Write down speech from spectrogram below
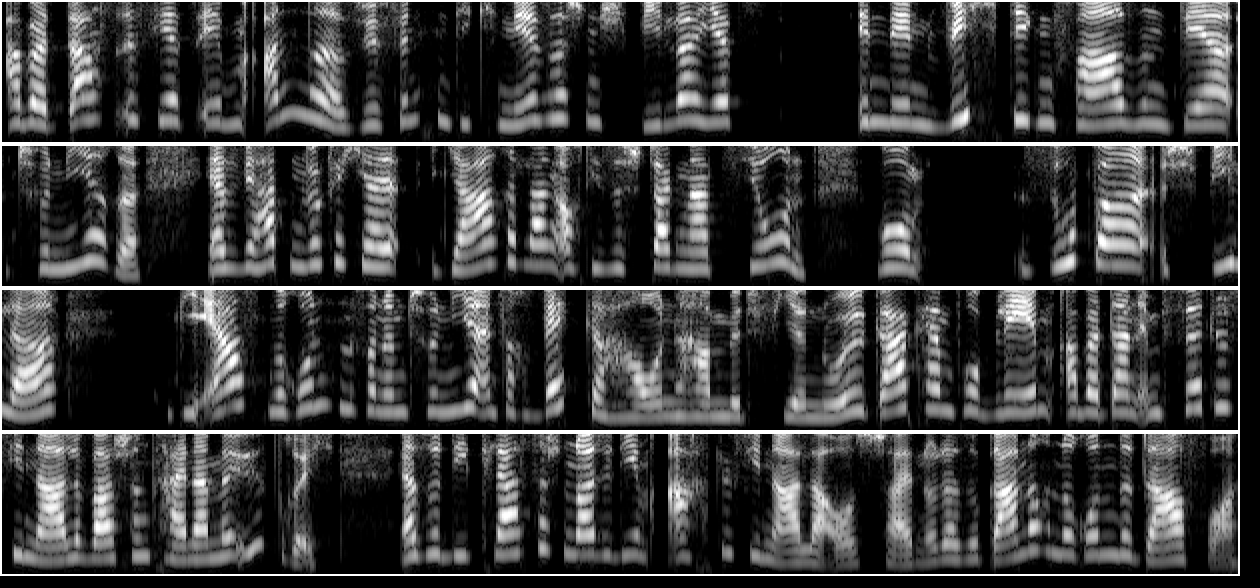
Aber das ist jetzt eben anders. Wir finden die chinesischen Spieler jetzt in den wichtigen Phasen der Turniere. Also wir hatten wirklich ja jahrelang auch diese Stagnation, wo super Spieler die ersten Runden von einem Turnier einfach weggehauen haben mit 4-0, gar kein Problem, aber dann im Viertelfinale war schon keiner mehr übrig. Also die klassischen Leute, die im Achtelfinale ausscheiden oder sogar noch eine Runde davor.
